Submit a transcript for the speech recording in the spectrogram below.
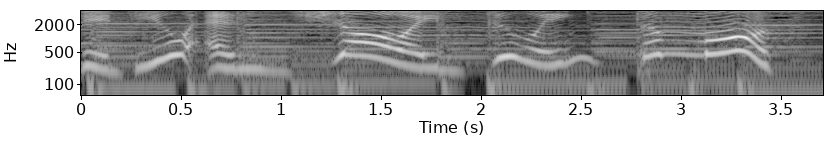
did you enjoy doing the most?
